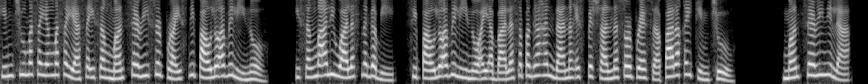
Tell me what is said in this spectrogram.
Kim Chu masayang masaya sa isang month-series surprise ni Paulo Avellino. Isang maaliwalas na gabi, si Paulo Avellino ay abala sa paghahanda ng espesyal na sorpresa para kay Kim Chu. Month-series nila,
